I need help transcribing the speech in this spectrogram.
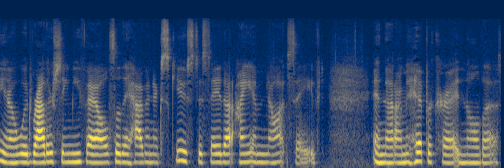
you know, would rather see me fail so they have an excuse to say that I am not saved and that I'm a hypocrite and all this.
